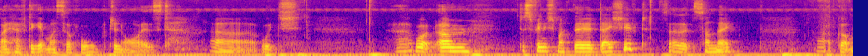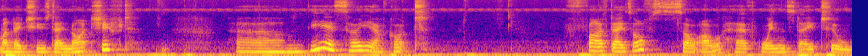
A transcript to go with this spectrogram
I have to get myself organised uh, which uh, what um just finished my third day shift so that's Sunday I've got Monday Tuesday night shift um, yeah so yeah I've got five days off so I will have Wednesday till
